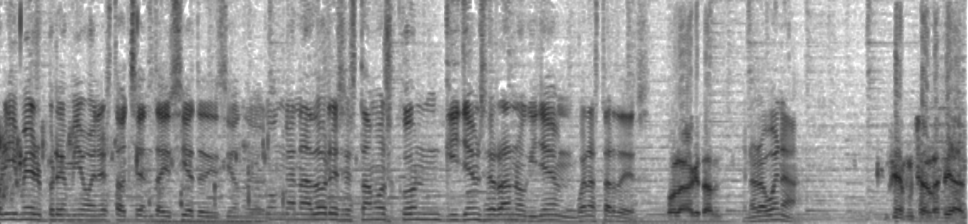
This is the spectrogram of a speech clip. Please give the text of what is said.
primer premio en esta 87 edición de Con ganadores estamos con Guillem Serrano. Guillem, buenas tardes. Hola, ¿qué tal? Enhorabuena. Muchas gracias.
